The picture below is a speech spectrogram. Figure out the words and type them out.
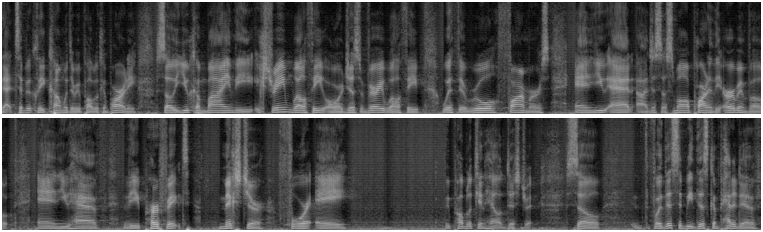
that typically come with the Republican Party. So you combine the extreme wealthy or just very wealthy with the rural farmers, and you add uh, just a small part of the urban vote, and you have the perfect mixture for a Republican held district. So for this to be this competitive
